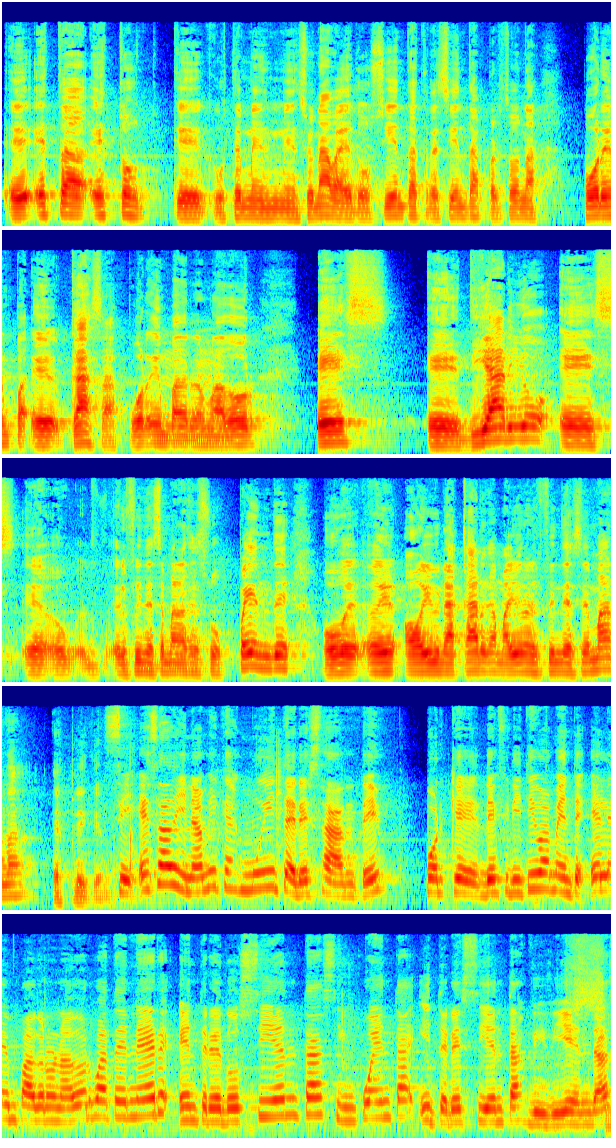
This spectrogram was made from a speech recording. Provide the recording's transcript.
Esta, esto que, usted mencionaba, de 200, 300 personas por casas, por empadronador, es eh, diario, es, eh, el fin de semana se suspende o, o, hay una carga mayor el fin de semana. Explíqueme. Sí, esa dinámica es muy interesante porque definitivamente el empadronador va a tener entre 250 y 300 viviendas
